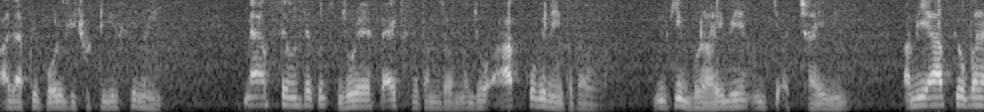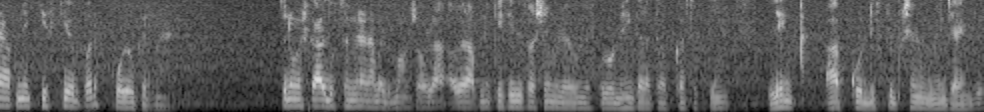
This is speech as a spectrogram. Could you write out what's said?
आज आपके कॉलेज की छुट्टी है, इसलिए नहीं। मैं आपसे उनसे कुछ जुड़े फैक्ट्स बताना चाहूँगा, जो आपको भी नहीं पता होगा। उनकी बुराई भी है, उनकी अच्छाई भी है। अब ये आपके ऊपर है, आपने किसके ऊपर फॉलो करना है? तो नमस्कार दोस्तों, मेरा नाम है दिमाग चावला। अगर आपने किसी भी सोशल मीडिया में फॉलो नहीं करा तो आप कर सकते हैं। लिंक आपको डिस्क्रिप्शन में मिल जाएँगे।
